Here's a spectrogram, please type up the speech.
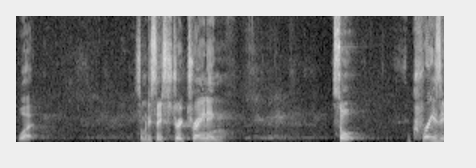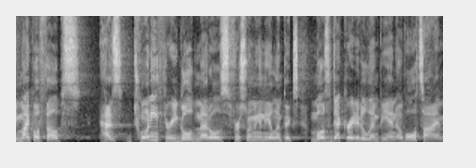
what? Somebody say strict training. So crazy. Michael Phelps has 23 gold medals for swimming in the Olympics, most decorated Olympian of all time.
